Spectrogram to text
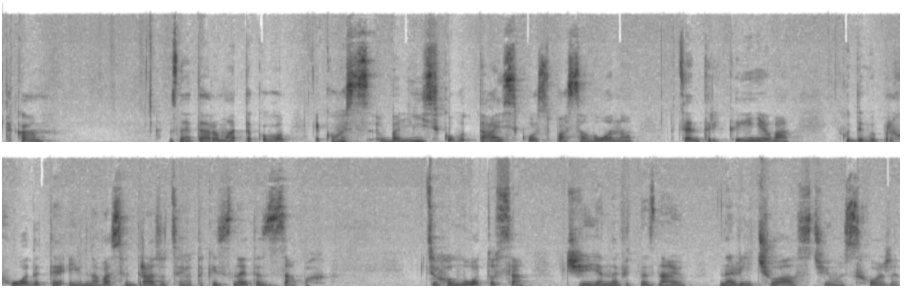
Така, знаєте, аромат такого якогось балійського, тайського спа-салону в центрі Києва, куди ви приходите, і на вас відразу цей такий, знаєте, запах цього лотоса, чи я навіть не знаю, на Rituals чимось схоже.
